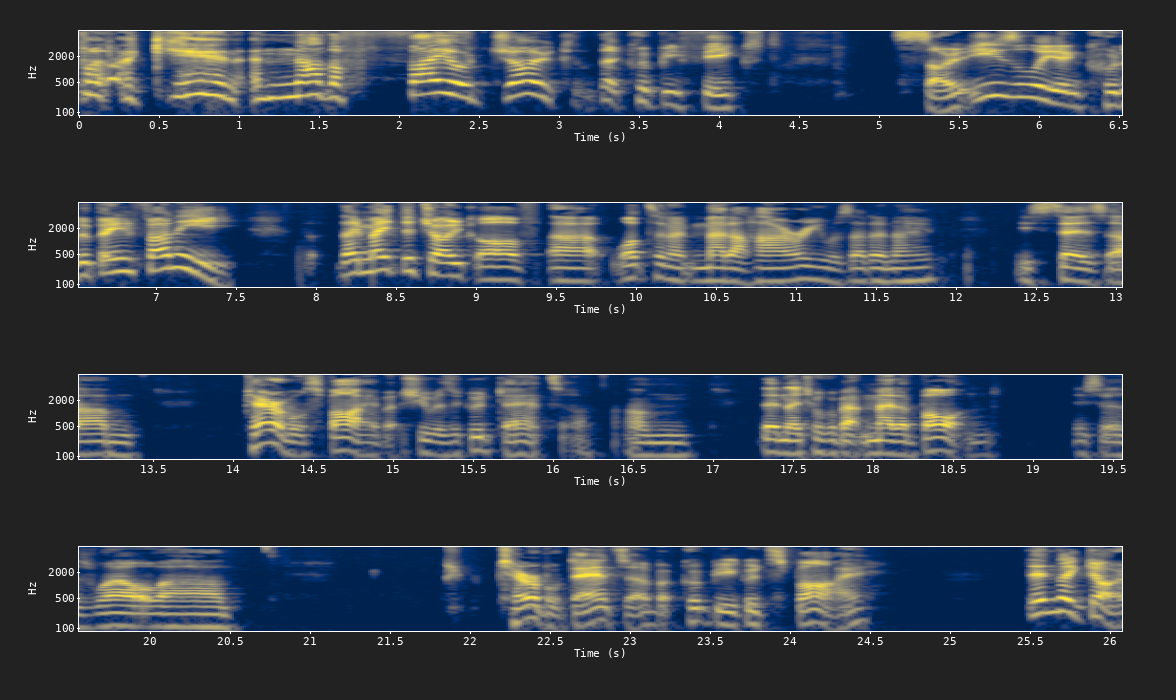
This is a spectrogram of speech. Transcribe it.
but again, another failed joke that could be fixed so easily and could have been funny. They make the joke of uh, what's her name? Mata Hari was that her name? He says, um, "Terrible spy, but she was a good dancer." Um, then they talk about Mata Bond. He says, "Well, uh, terrible dancer, but could be a good spy." Then they go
